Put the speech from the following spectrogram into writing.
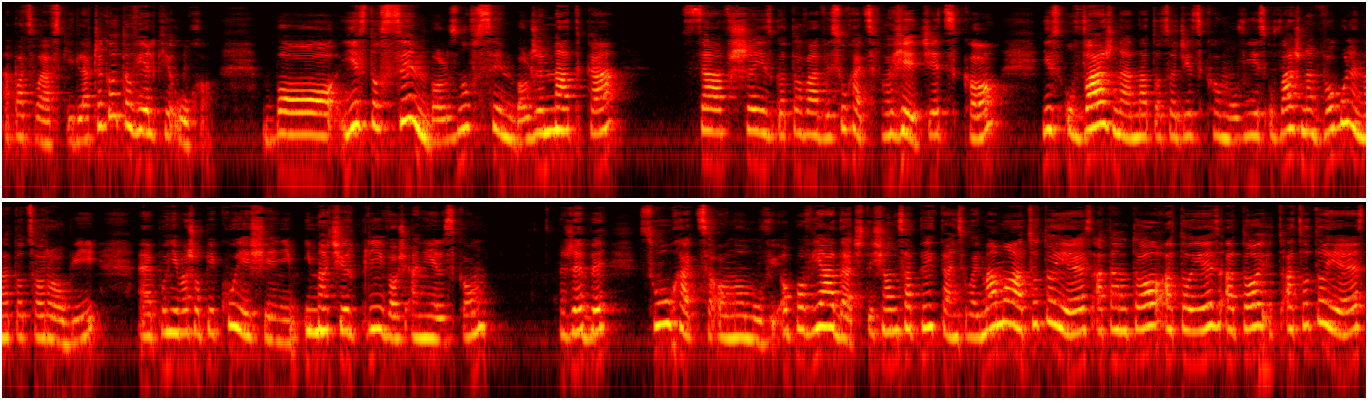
Apacławskiej. Dlaczego to wielkie ucho? Bo jest to symbol, znów symbol, że matka zawsze jest gotowa wysłuchać swoje dziecko, jest uważna na to, co dziecko mówi, jest uważna w ogóle na to, co robi, e, ponieważ opiekuje się nim i ma cierpliwość anielską, żeby słuchać, co ono mówi, opowiadać tysiąca pytań. Słuchaj, mamo, a co to jest? A tamto, a to jest, a to, a co to jest?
